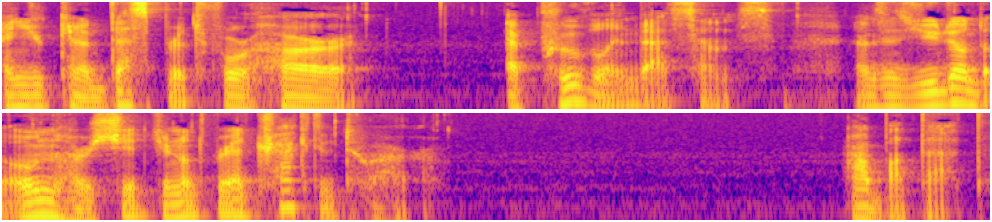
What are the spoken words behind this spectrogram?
And you're kind of desperate for her approval in that sense. And since you don't own her shit, you're not very attractive to her. How about that?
